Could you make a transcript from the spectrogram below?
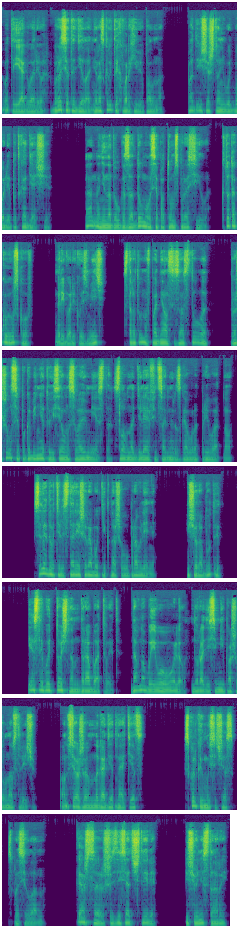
Вот и я говорю, брось это дело, нераскрытых в архиве полно. Подыщешь что-нибудь более подходящее. Анна ненадолго задумалась, а потом спросила. Кто такой Усков? Григорий Кузьмич? Стратунов поднялся со стула, прошелся по кабинету и сел на свое место, словно отделяя официальный разговор от приватного. Следователь – старейший работник нашего управления. Еще работает? Если быть точным, дорабатывает. Давно бы его уволил, но ради семьи пошел навстречу. Он все же многодетный отец. «Сколько ему сейчас?» – спросила Анна. «Кажется, 64. Еще не старый.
